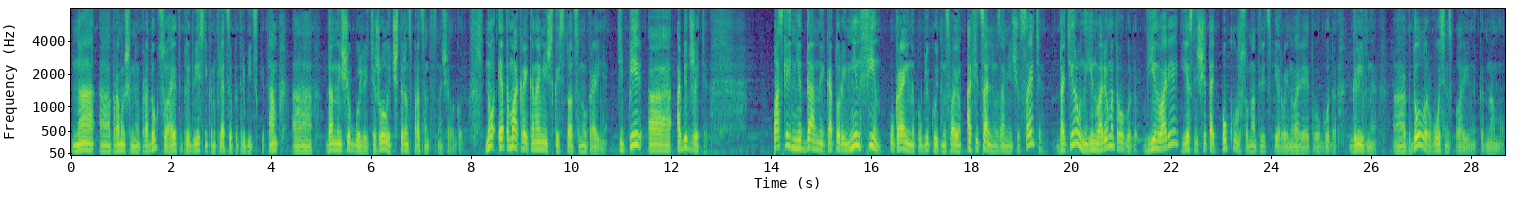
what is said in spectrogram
на э, промышленную продукцию, а это предвестник инфляции потребительской. Там э, данные еще более тяжелые, 14% с начала года. Но это макроэкономическая ситуация на Украине. Теперь о бюджете. Последние данные, которые Минфин Украины публикует на своем официальном, замечу, сайте, датированы январем этого года. В январе, если считать по курсу на 31 января этого года гривны к доллару 8,5 к одному,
